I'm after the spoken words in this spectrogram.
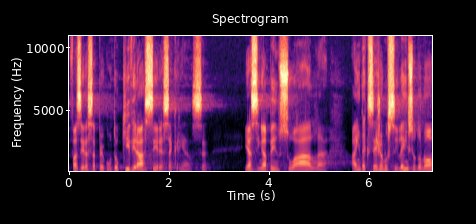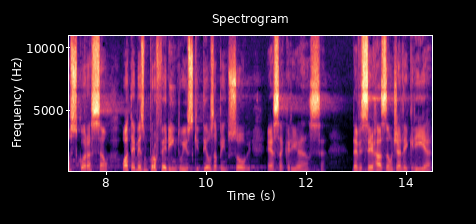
fazer essa pergunta, o que virá a ser essa criança? E assim abençoá-la, ainda que seja no silêncio do nosso coração, ou até mesmo proferindo isso, que Deus abençoe essa criança. Deve ser razão de alegria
